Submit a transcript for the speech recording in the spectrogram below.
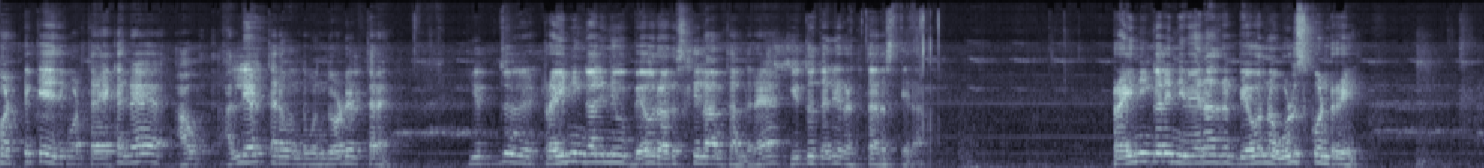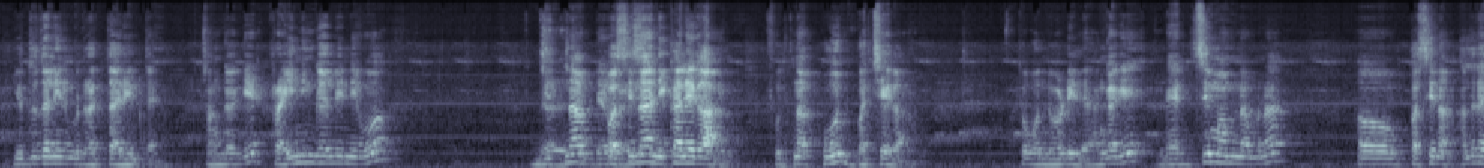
ಮಟ್ಟಕ್ಕೆ ಇದು ಮಾಡ್ತಾರೆ. ಯಾಕಂದರೆ ಅವ್ ಅಲ್ಲಿ ಹೇಳ್ತಾರೆ ಒಂದು ಒಂದು ವರ್ಡ್ ಹೇಳ್ತಾರೆ, ಯುದ್ಧ ಟ್ರೈನಿಂಗಲ್ಲಿ ನೀವು ಬೆವರು ಹರಿಸ್ಲಿಲ್ಲ ಅಂತಂದರೆ ಯುದ್ಧದಲ್ಲಿ ರಕ್ತ ಹರಿಸ್ತೀರ. ಟ್ರೈನಿಂಗಲ್ಲಿ ನೀವೇನಾದರೂ ಬೇವ್ರನ್ನ ಉಳಿಸ್ಕೊಂಡ್ರಿ. ಯುದ್ಧದಲ್ಲಿ ನಿಮ್ಗೆ ರಕ್ತ ಹರಿಯುತ್ತೆ. ಹಂಗಾಗಿ ಟ್ರೈನಿಂಗಲ್ಲಿ ನೀವು ಜಿತ್ನಾ ಪಸಿನ ನಿಕಲೆಗ ಉತ್ನ ಕೂನ್ ಬಚ್ಚೆಗ ಸೊ ಒಂದು ಹೊಡಿದೆ ಹಂಗಾಗಿ ಮ್ಯಾಕ್ಸಿಮಮ್ ನಮ್ಮನ್ನ ಪಸಿನ ಅಂದರೆ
